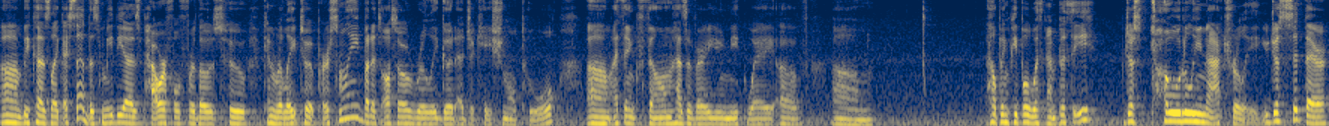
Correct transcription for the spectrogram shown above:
Um, because, like I said, this media is powerful for those who can relate to it personally, but it's also a really good educational tool. Um, I think film has a very unique way of um, helping people with empathy just totally naturally. You just sit there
